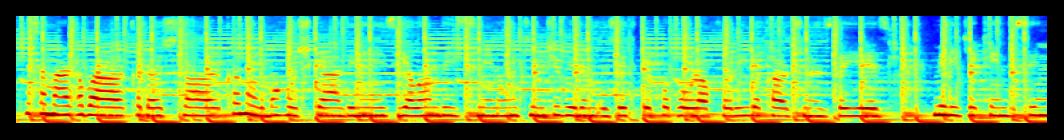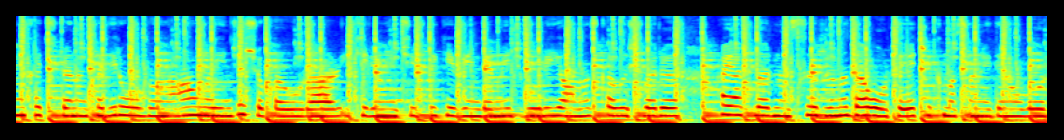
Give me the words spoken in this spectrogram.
Herkese merhaba arkadaşlar. Kanalıma hoş geldiniz. Yalan dizisinin 12. bölüm özet ve fotoğraflarıyla karşınızdayız. Melike kendisinin kaçıranın Kadir olduğunu anlayınca şoka uğrar. İkilinin çiftlik evinde mecburi yalnız kalışları hayatlarının sırrını da ortaya çıkmasına neden olur.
